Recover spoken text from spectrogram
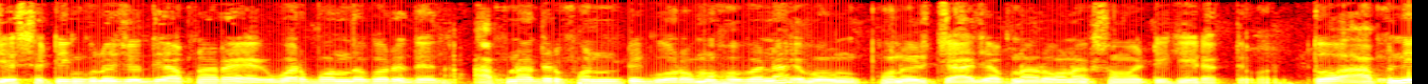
যে সেটিংগুলো যদি আপনারা একবার বন্ধ করে দেন, আপনাদের ফোনটি গরমও হবে না এবং ফোনের চার্জ আপনারা অনেক সময় টিকিয়ে রাখতে পারবেন। তো আপনি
